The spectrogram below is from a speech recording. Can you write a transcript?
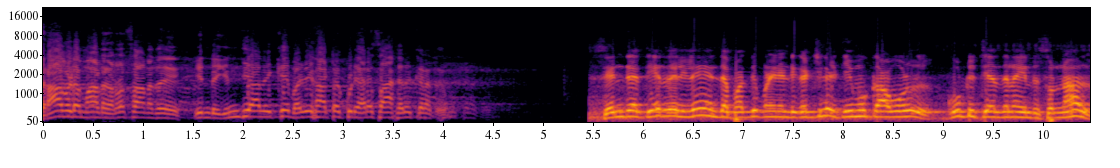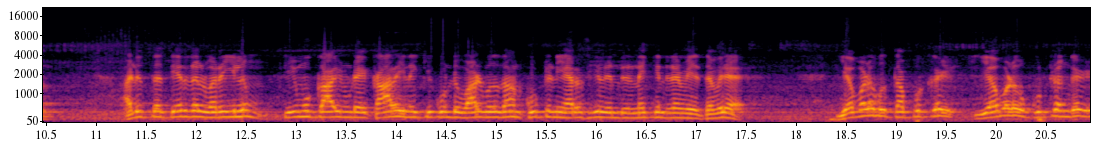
திராவிட மாடல் அரசானது இன்று இந்தியாவுக்கே வழிகாட்டக்கூடிய அரசாக இருக்கிறது. சென்ற தேர்தலிலே இந்த பத்து பன்னிரெண்டு கட்சிகள் திமுகவோடு கூட்டு சேர்ந்தன என்று சொன்னால் அடுத்த தேர்தல் வரையிலும் திமுகவினுடைய காலை நீக்கி கொண்டு வாழ்வதுதான் கூட்டணி அரசியல் என்று நினைக்கின்றனவே தவிர எவ்வளவு தப்புக்கள் எவ்வளவு குற்றங்கள்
